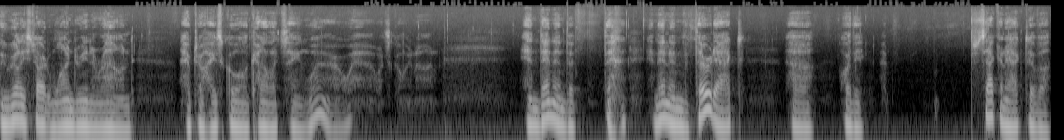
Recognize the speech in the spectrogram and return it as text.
we really start wandering around after high school and college, saying, "Wow, wow, what's going on?" And then in the th- and then in the third act, uh, or the second act of a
